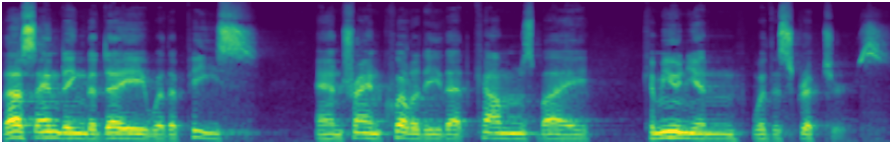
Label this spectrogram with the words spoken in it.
thus ending the day with a peace and tranquility that comes by communion with the Scriptures.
